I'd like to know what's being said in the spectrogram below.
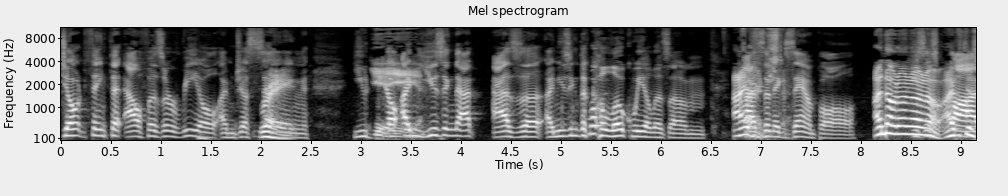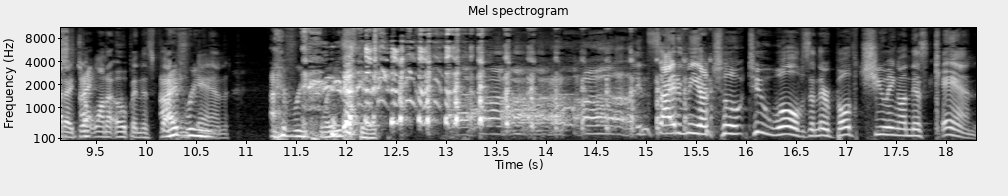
don't think that alphas are real. I'm just Right. saying. You. Yeah, don't, yeah, I'm yeah. using that as a. I'm using the Well, colloquialism I've, as an example. I no no no Jesus no i've God, just I don't want to open this I've re- can. i've replaced it Inside of me are two, two wolves, and they're both chewing on this can,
